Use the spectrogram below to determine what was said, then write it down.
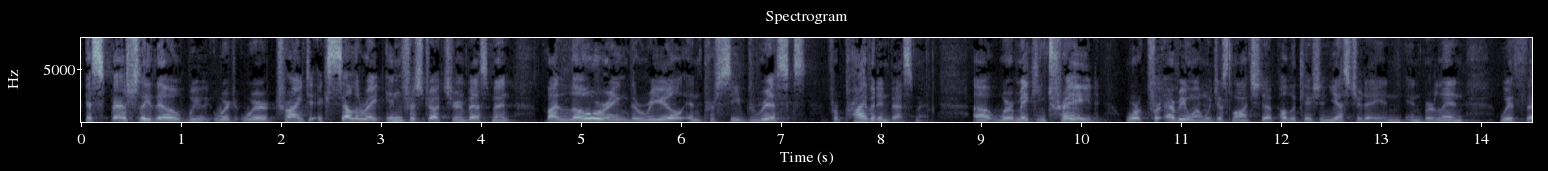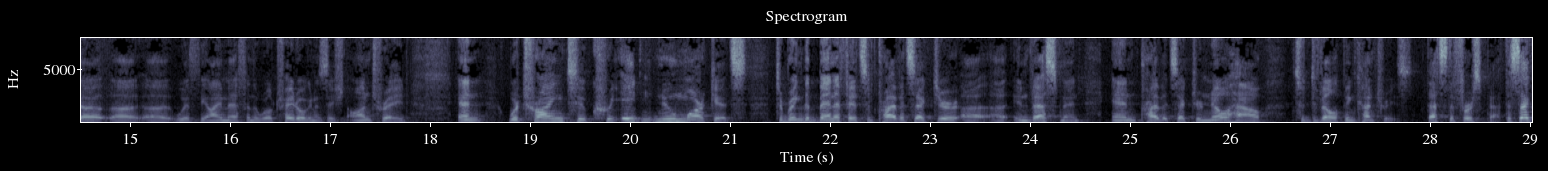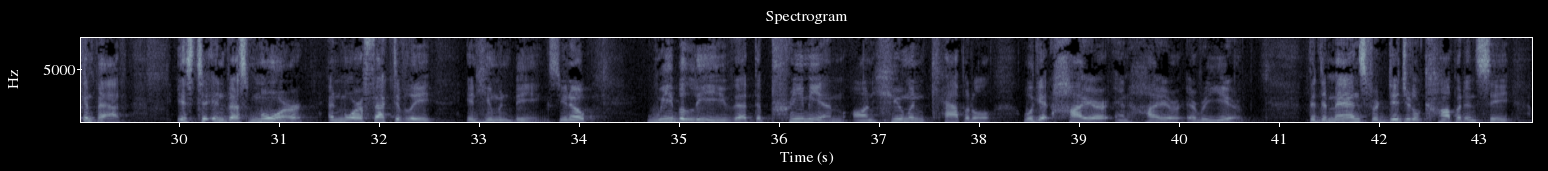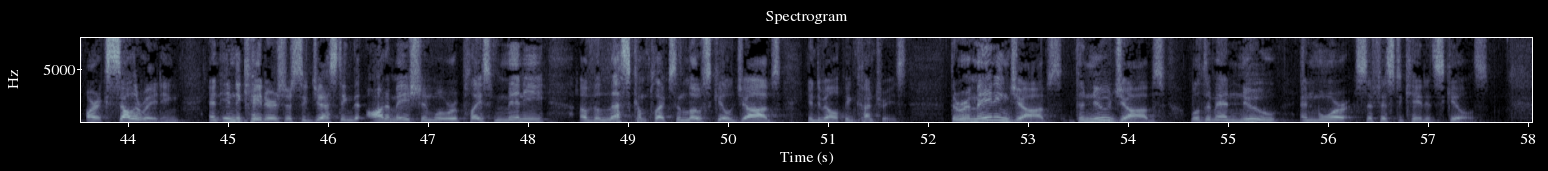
Especially, though, we, we're, we're trying to accelerate infrastructure investment by lowering the real and perceived risks for private investment. Uh, we're making trade work for everyone. We just launched a publication yesterday in, in Berlin with, uh, uh, uh with the IMF and the World Trade Organization on trade. And we're trying to create new markets to bring the benefits of private sector uh, uh, investment and private sector know how to developing countries. That's the first path. The second path is to invest more and more effectively in human beings. You know, we believe that the premium on human capital will get higher and higher every year. The demands for digital competency are accelerating, and indicators are suggesting that automation will replace many of the less complex and low skilled jobs in developing countries. The remaining jobs, the new jobs, will demand new and more sophisticated skills.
